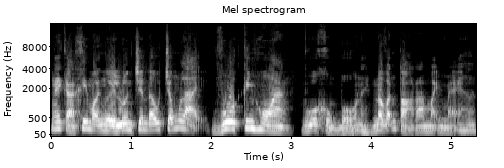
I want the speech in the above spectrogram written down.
Ngay cả khi mọi người luôn chiến đấu chống lại vua kinh hoàng, vua khủng bố này, nó vẫn tỏ ra mạnh mẽ hơn.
